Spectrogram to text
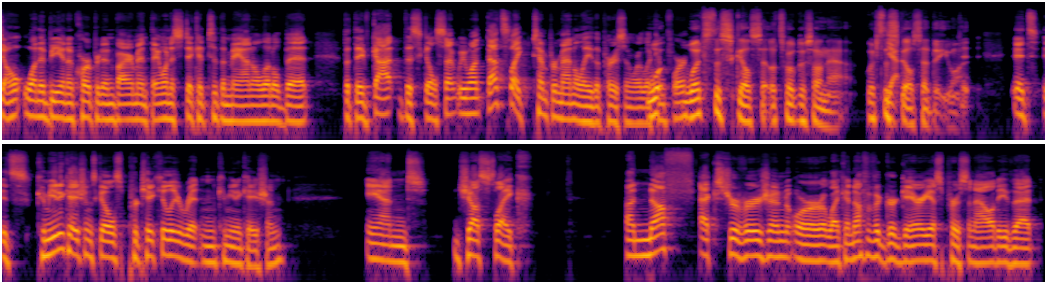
don't want to be in a corporate environment. They want to stick it to the man a little bit, but they've got the skill set we want. That's like temperamentally the person we're looking what, for. What's the skill set? Let's focus on that. What's the yeah. skill set that you want? It's it's communication skills, particularly written communication, and just like enough extroversion or like enough of a gregarious personality that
